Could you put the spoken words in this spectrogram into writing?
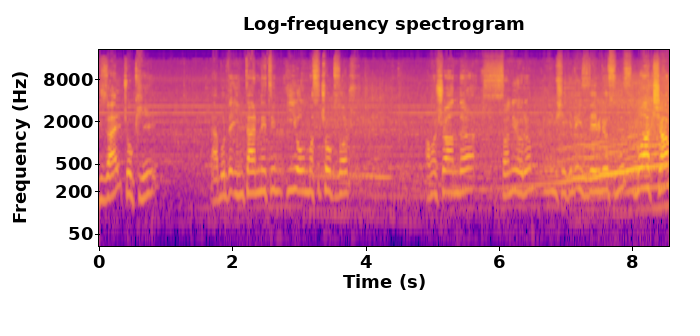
güzel, çok iyi. Yani burada internetin iyi olması çok zor. Ama şu anda sanıyorum iyi bir şekilde izleyebiliyorsunuz. Bu akşam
